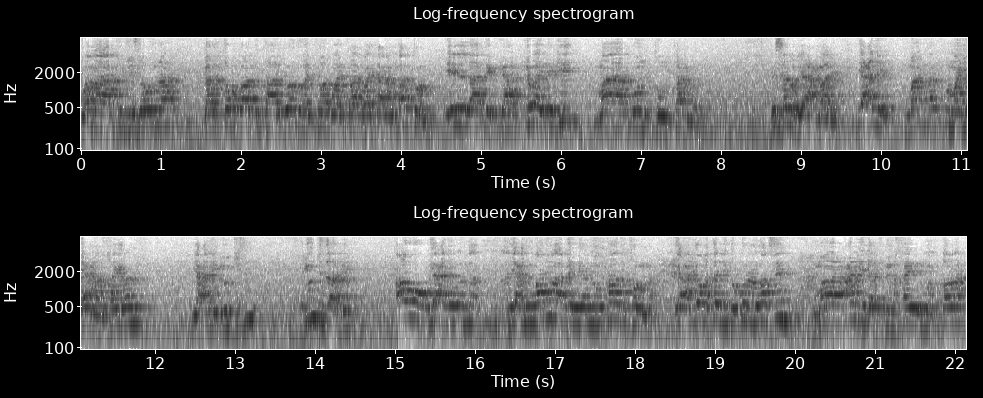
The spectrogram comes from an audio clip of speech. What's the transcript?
وما تجزون. قال تقعد تالون ويتنمتم إلا تكاد كويتك ما كنتم تعملون. بسبب أعمالي. يعني من يعمل خيرا يعني يجزي يجزى به. أو يعني يعني ما ما به أنه قال ثم. يعني يوم تجد كل نفس ما عملت من خير محضرة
